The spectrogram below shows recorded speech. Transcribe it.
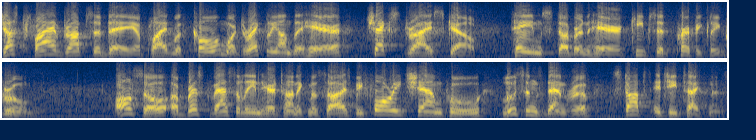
Just five drops a day applied with comb or directly on the hair checks dry scalp, tames stubborn hair, keeps it perfectly groomed. Also, a brisk Vaseline hair tonic massage before each shampoo loosens dandruff, stops itchy tightness.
